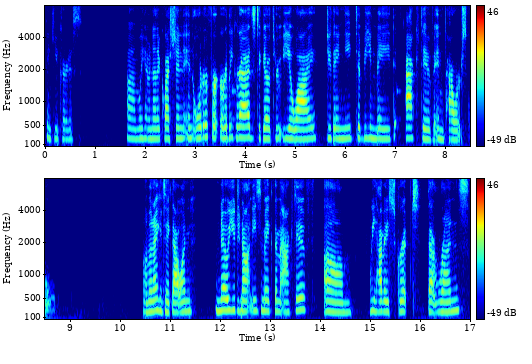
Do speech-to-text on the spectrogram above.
Thank you, Curtis. Um, we have another question. In order for early grads to go through EOI, do they need to be made active in Power School? Um, and I can take that one. No, you do not need to make them active. Um, we have a script that runs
